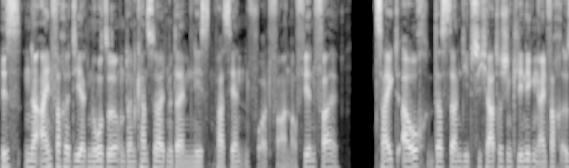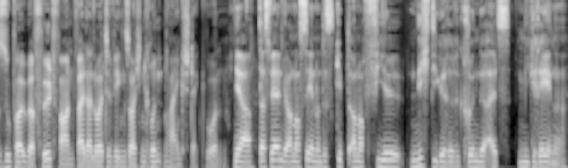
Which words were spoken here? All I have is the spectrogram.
Ist eine einfache Diagnose und dann kannst du halt mit deinem nächsten Patienten fortfahren. Auf jeden Fall. Zeigt auch, dass dann die psychiatrischen Kliniken einfach super überfüllt waren, weil da Leute wegen solchen Gründen reingesteckt wurden. Ja, das werden wir auch noch sehen. Und es gibt auch noch viel nichtigere Gründe als Migräne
